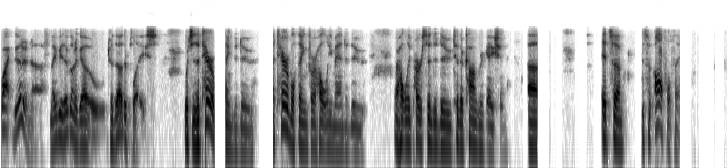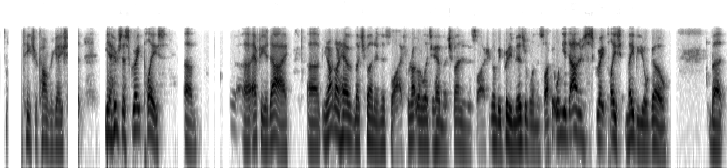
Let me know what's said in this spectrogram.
quite good enough. Maybe they're going to go to the other place, which is a terrible thing to do a terrible thing for a holy man to do, a holy person to do to their congregation. Uh, it's a it's an awful thing. Teach your congregation yeah, here's this great place. Uh, uh, after you die, uh, you're not going to have much fun in this life. We're not going to let you have much fun in this life. You're going to be pretty miserable in this life. But when you die, there's this great place. Maybe you'll go, but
